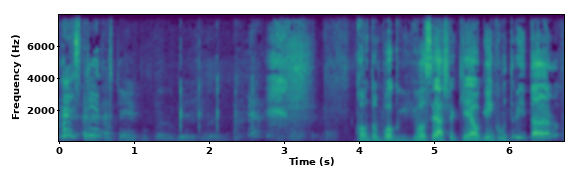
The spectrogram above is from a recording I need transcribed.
Meus 30. Quanto tempo que eu não vejo ele. Conta um pouco o que que você acha que é alguém com 30 anos.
